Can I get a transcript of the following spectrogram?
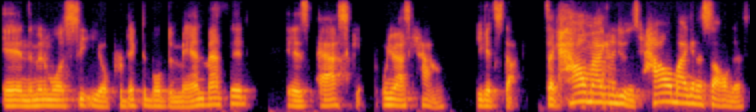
in the minimalist CEO predictable demand method is ask when you ask how, you get stuck. It's like, how am I going to do this? How am I going to solve this?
